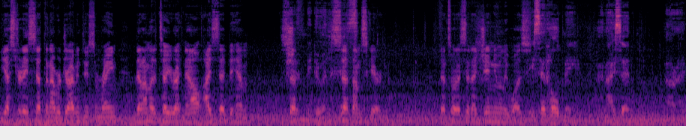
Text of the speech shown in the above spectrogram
yesterday seth and i were driving through some rain then i'm going to tell you right now i said to him seth Shouldn't be doing this. Seth, I'm scared. That's what I said. I genuinely was. He said, "Hold me," and I said, "All right."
